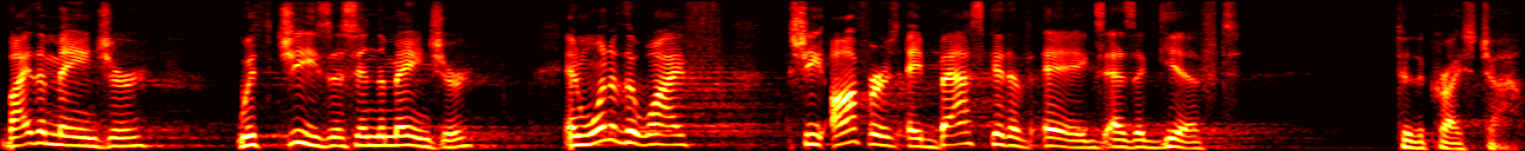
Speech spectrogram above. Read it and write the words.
by the manger with Jesus in the manger. And one of the wife she offers a basket of eggs as a gift to the Christ child.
